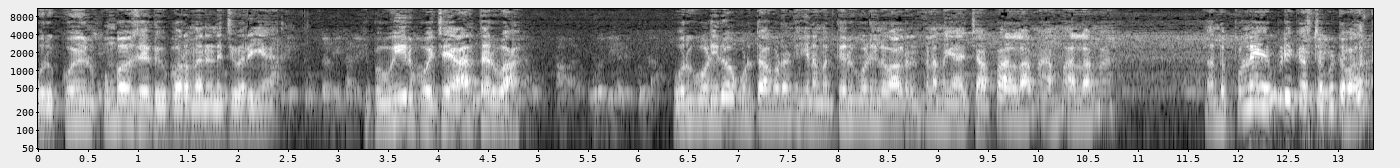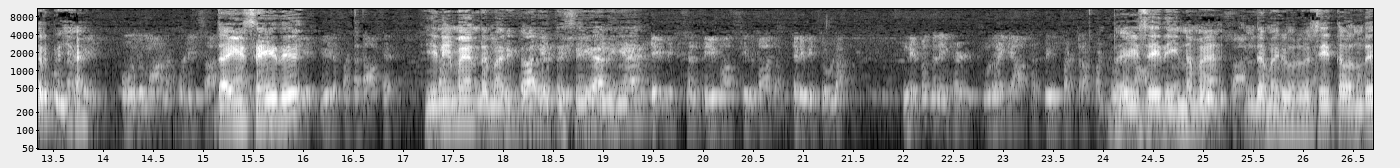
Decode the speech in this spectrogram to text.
ஒரு கோயில் கும்பாபிஷேகத்துக்கு போற மாதிரி நினைச்சு வரீங்க. இப்போ இப்ப உயிர் போச்சே யார் தருவா? ஒரு கோடி ரூபா கொடுத்தா கூட நீங்க நம்ம தெருக்கோடியில் வாழ்ற நிலைமையாச்சு அப்பா இல்லாம அம்மா இல்லாம அந்த பிள்ளைய எப்படி கஷ்டப்பட்டு வளர்த்துருப்பீங்க? தயவு செய்து இனிமே இந்த மாதிரி காரியத்தை செய்யாதீங்க. தயவு செய்து இன்னமே இந்த மாதிரி ஒரு விஷயத்த வந்து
